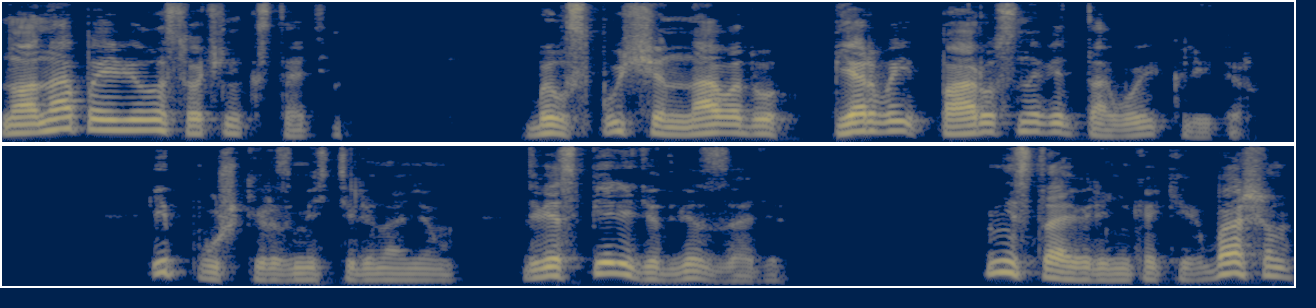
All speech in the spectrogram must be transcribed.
но она появилась очень кстати. Был спущен на воду первый парусно-винтовой клипер. И пушки разместили на нем. Две спереди, две сзади не ставили никаких башен.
